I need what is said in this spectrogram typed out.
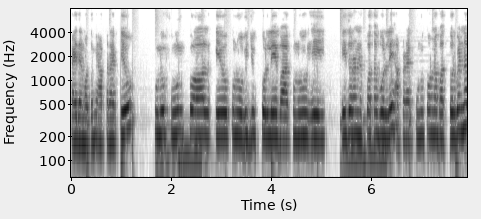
কায়দার মাধ্যমে আপনারা কেউ কোনো ফোন কল কেউ কোনো অভিযোগ করলে বা কোনো এই এই ধরনের কথা বললে আপনারা কোনো কর্ণপাত করবেন না।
